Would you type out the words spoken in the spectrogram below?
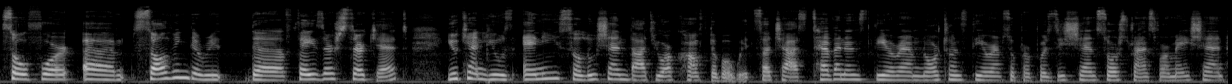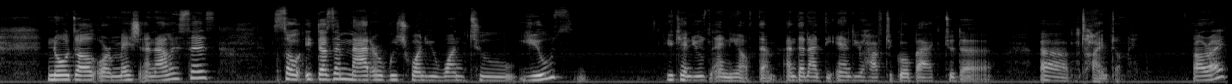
So for um, solving the the phasor circuit you can use any solution that you are comfortable with such as Thevenin's theorem Norton's theorem superposition source transformation nodal or mesh analysis. So it doesn't matter which one you want to use you can use any of them. And then at the end you have to go back to the uh, time domain all right?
